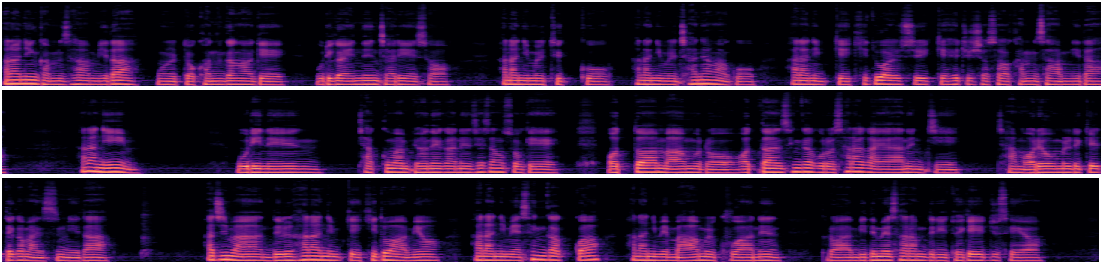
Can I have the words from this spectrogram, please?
하나님 감사합니다. 오늘 또 건강하게 우리가 있는 자리에서 하나님을 듣고 하나님을 찬양하고 하나님께 기도할 수 있게 해주셔서 감사합니다. 하나님, 우리는 자꾸만 변해가는 세상 속에 어떠한 마음으로, 어떠한 생각으로 살아가야 하는지 참 어려움을 느낄 때가 많습니다. 하지만 늘 하나님께 기도하며 하나님의 생각과 하나님의 마음을 구하는 그러한 믿음의 사람들이 되게 해주세요.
